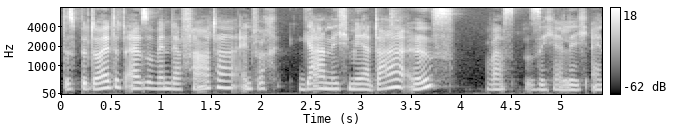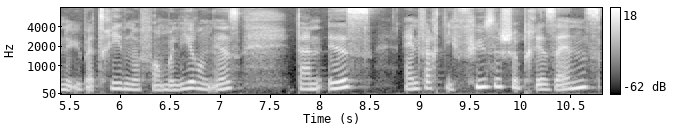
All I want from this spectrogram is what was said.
Das bedeutet also, wenn der Vater einfach gar nicht mehr da ist, was sicherlich eine übertriebene Formulierung ist, dann ist einfach die physische Präsenz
